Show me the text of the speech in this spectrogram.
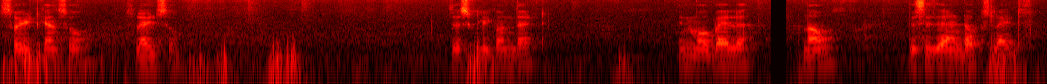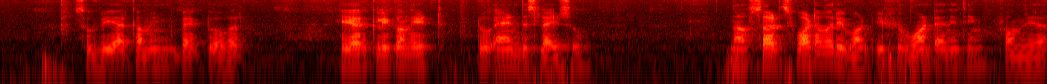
So it can show slideshow just click on that. In mobile uh, now this is the end of slides. So we are coming back to our here click on it to end the slideshow now search whatever you want. If you want anything from here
